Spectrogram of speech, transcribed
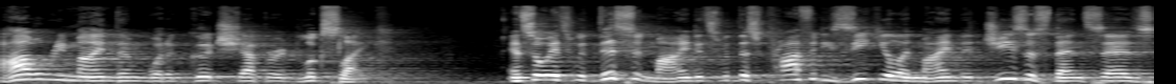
I'll remind them what a good shepherd looks like. And so it's with this in mind, it's with this prophet Ezekiel in mind that Jesus then says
